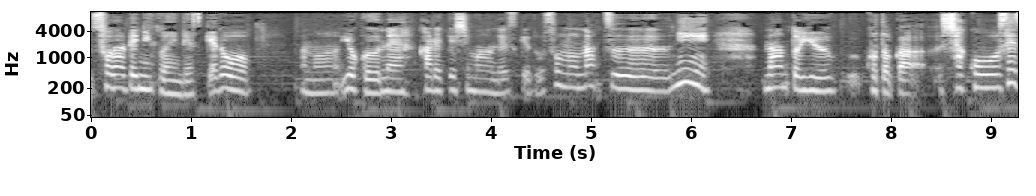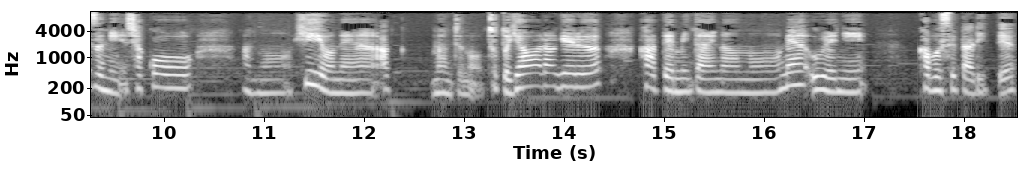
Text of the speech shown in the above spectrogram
育てにくいんですけど、あの、よくね、枯れてしまうんですけど、その夏に、なんということか、遮光せずに、遮光あの、火をね、あ、なんていうの、ちょっと和らげるカーテンみたいなのをね、上にかぶせたりって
